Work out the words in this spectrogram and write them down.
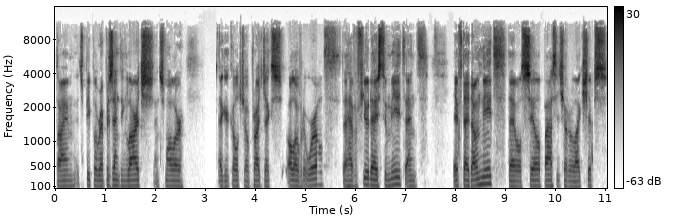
time. It's people representing large and smaller agricultural projects all over the world. They have a few days to meet, and if they don't meet, they will sail past each other like ships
